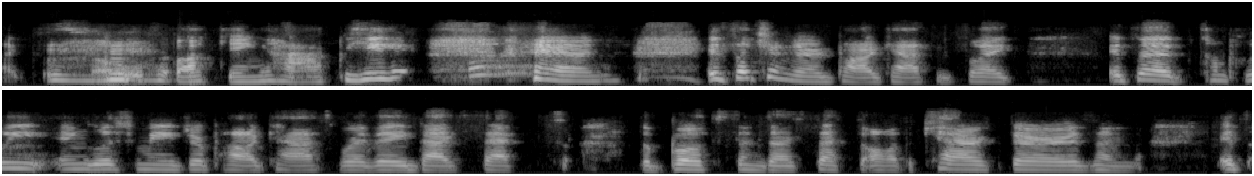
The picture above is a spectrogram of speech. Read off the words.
Like so fucking happy. and it's such a nerd podcast. It's like it's a complete English major podcast where they dissect the books and dissect all the characters and it's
